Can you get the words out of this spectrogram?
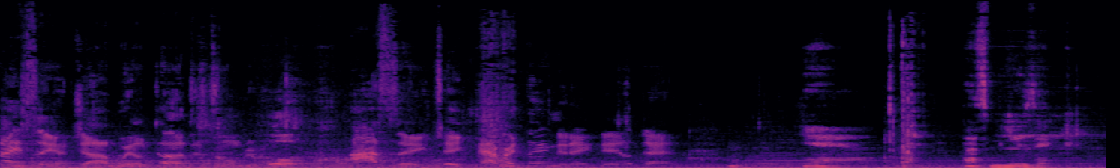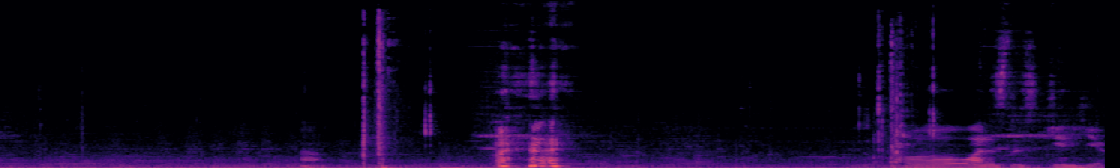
They say a job well done is on reward. I say take everything that ain't nailed down. Yeah. That's music. oh, what does this give you?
